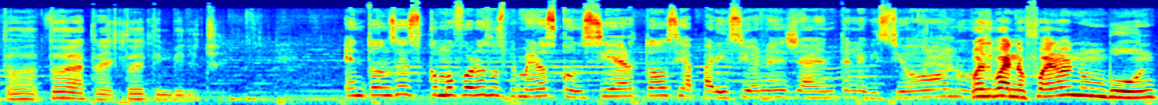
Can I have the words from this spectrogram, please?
toda, toda la trayectoria de Timbiriche. Entonces, ¿cómo fueron sus primeros conciertos y apariciones ya en televisión? o- Pues bueno, fueron un boom,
